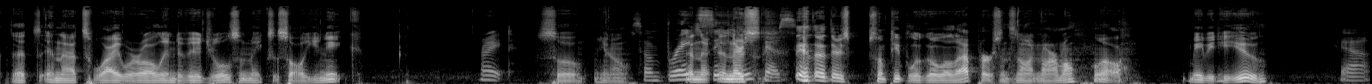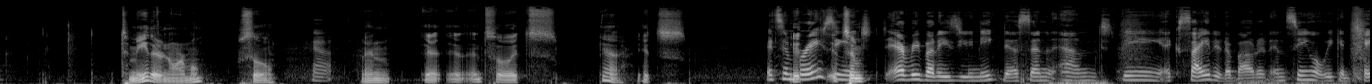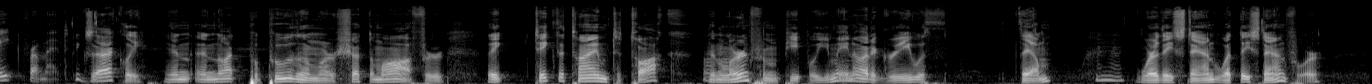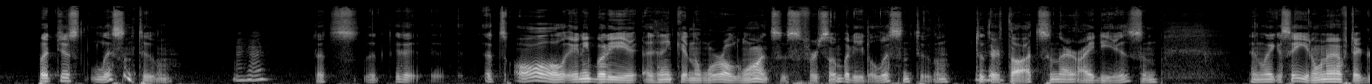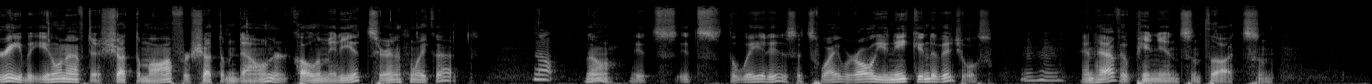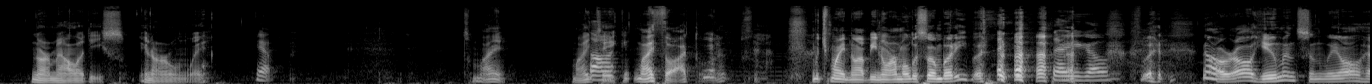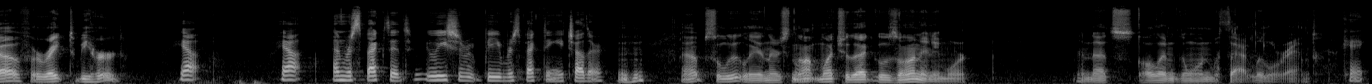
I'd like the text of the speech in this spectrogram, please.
That's and that's why we're all individuals and makes us all unique. Right. So you know, So embrace and, there- the and there's uniqueness. yeah, there's some people who go, well, that person's not normal. Well, maybe to you, Yeah. to me, they're normal. So Yeah. and and, and so it's yeah, it's It's embracing it's em- everybody's uniqueness and, and being excited about it and seeing what we can take from it. exactly and and not poo-poo them or shut them off or like take the time to talk and learn from people. You may not agree with them, where they stand, what they stand for, but just listen to them. Mm-hmm. That's it, it, that's all anybody I think in the world wants is for somebody to listen to them, to their thoughts and their ideas, and and like I say, you don't have to agree, but you don't have to shut them off or shut them down or call them idiots or anything like that. No. No, it's it's the way it is. It's why we're all unique individuals mm-hmm. and have opinions and thoughts and normalities in our own way. Yep. It's my my Thought. take, my thought on it, which might not be normal to somebody, but There you go. but no, we're all humans and we all have a right to be heard. Yeah. Yeah. And respected. We should be respecting each other. Mm-hmm. Absolutely, and there's not much of that goes on anymore. And that's all I'm going with that little rant. Okay.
